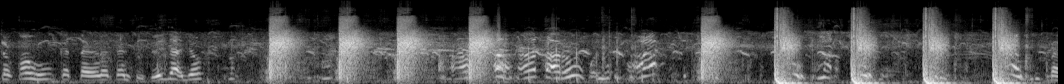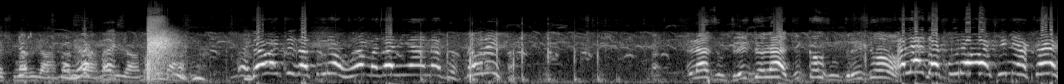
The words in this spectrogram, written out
તો કહું કે તને તને સુધરી જાજો. તારું. બસ મારી જા મારી જા મારી જા જાવાથી જતું રહે ઓએ મજા નહીં આવે ના દોરી એટલે સુધરી જો લા હજી કહું સુધરી જો અલે જતું રહે વાસી ને કઈ?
